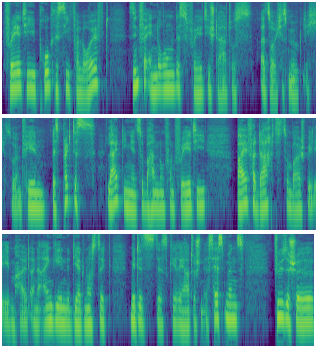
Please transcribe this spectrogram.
Frailty progressiv verläuft, sind Veränderungen des Frailty-Status als solches möglich. So empfehlen Best Practice Leitlinien zur Behandlung von Frailty bei Verdacht zum Beispiel eben halt eine eingehende Diagnostik mittels des geriatrischen Assessments, physische,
